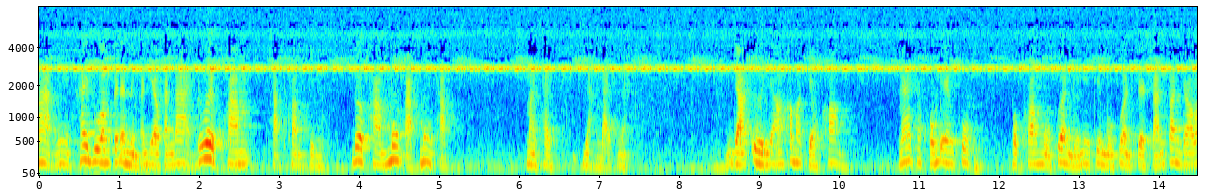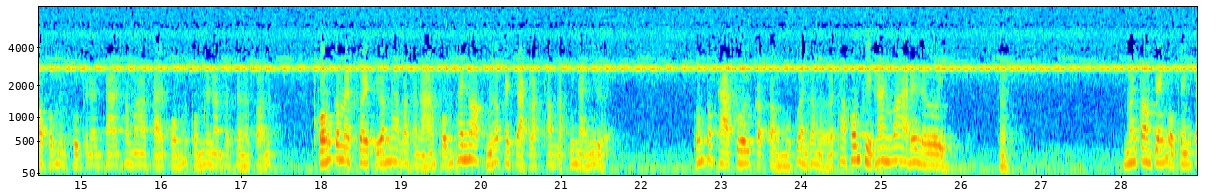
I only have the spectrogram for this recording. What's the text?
มากนี่ให้รวมเป็นอันหนึ่งอันเดียวกันได้ ด้วยความสัตย์ความจริง ด้วยความมุ่งอัดมุ่งทำไม่ใช่อย่างใดเนี่ยอย่างอื่นอย่าเอาเข้ามาเกี่ยวข้องแม้แต่ผมเองผู้ปกครองหมู่เพื่อนหรือนี่ที่หมู่เพื่อนเจสันตั้นยาว่าผมเป็นครูเป็นอาจารย์เข้ามาอาศัยผมให้ผมแนะนำประการสอน ผมก็ไม่เคยถืออำนาจวาสนา ผมให้นอกเหนือไปจากหลักธรรมหลักวินัยนี่เลย ผมประกาศตัวกับต่อหมู่เพื่อนเสมอ ถ้าผมผิดนั่นว่าได้เลยไม่ต้องเกรงอกเกรงใจ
